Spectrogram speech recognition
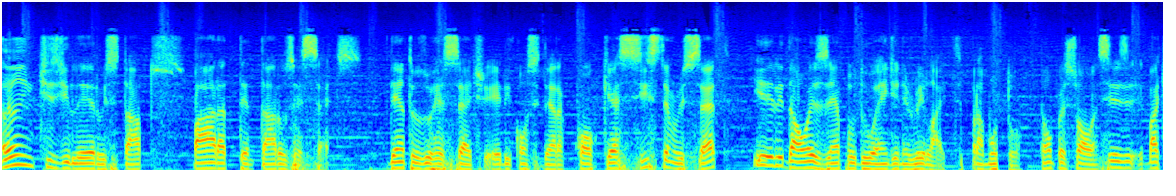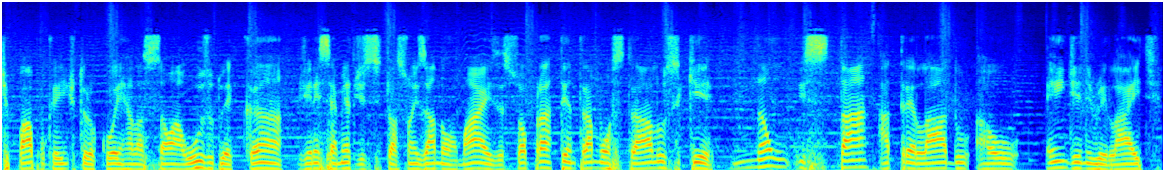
antes de ler o status para tentar os resets. Dentro do reset, ele considera qualquer system reset e ele dá um exemplo do engine relight para motor. Então, pessoal, esse bate-papo que a gente trocou em relação ao uso do ECAN, gerenciamento de situações anormais, é só para tentar mostrá-los que não está atrelado ao engine relight,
